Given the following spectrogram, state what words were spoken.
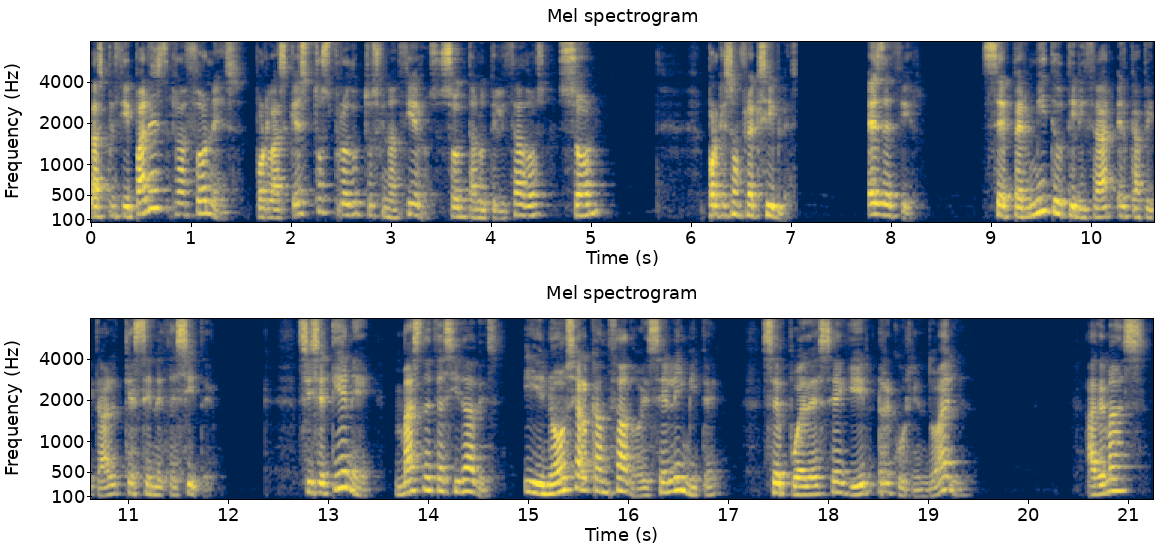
Las principales razones por las que estos productos financieros son tan utilizados son porque son flexibles. Es decir, se permite utilizar el capital que se necesite. Si se tiene más necesidades y no se ha alcanzado ese límite, se puede seguir recurriendo a él. Además,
